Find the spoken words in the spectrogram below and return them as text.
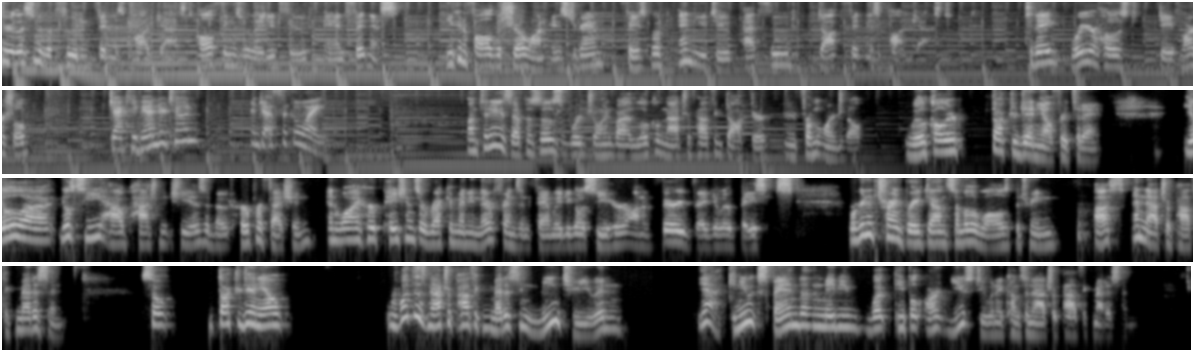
So you're listening to the Food and Fitness Podcast, all things related food and fitness. You can follow the show on Instagram, Facebook, and YouTube at food.fitnesspodcast. Today, we're your host, Dave Marshall, Jackie Vandertoon, and Jessica White. On today's episodes, we're joined by a local naturopathic doctor from Orangeville. We'll call her Dr. Danielle for today. You'll uh, you'll see how passionate she is about her profession and why her patients are recommending their friends and family to go see her on a very regular basis. We're going to try and break down some of the walls between us and naturopathic medicine. So, Dr. Danielle, what does naturopathic medicine mean to you? And yeah, can you expand on maybe what people aren't used to when it comes to naturopathic medicine?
